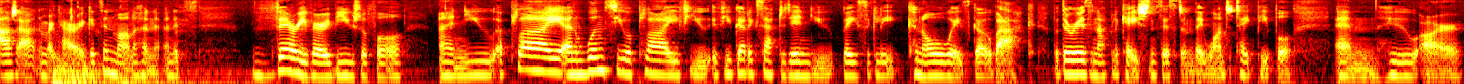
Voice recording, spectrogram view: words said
at Anna McCarrick. It's in Monaghan, and it's very very beautiful. And you apply, and once you apply, if you if you get accepted in, you basically can always go back. But there is an application system. They want to take people um, who are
